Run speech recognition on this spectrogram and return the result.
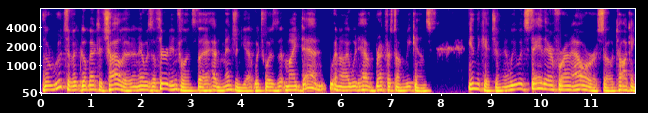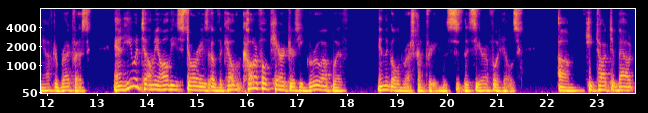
the roots of it go back to childhood, and there was a third influence that I hadn't mentioned yet, which was that my dad and I would have breakfast on weekends in the kitchen, and we would stay there for an hour or so talking after breakfast. And he would tell me all these stories of the colorful characters he grew up with in the gold rush country, the, Sierra foothills. Um, he talked about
